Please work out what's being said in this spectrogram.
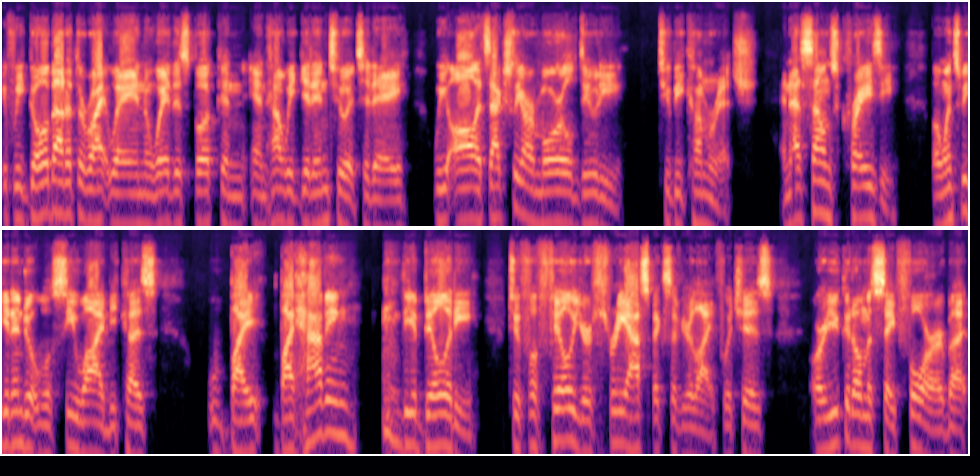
if we go about it the right way and the way this book and and how we get into it today we all it's actually our moral duty to become rich. And that sounds crazy but once we get into it we'll see why. Because by by having the ability to fulfill your three aspects of your life, which is, or you could almost say four, but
